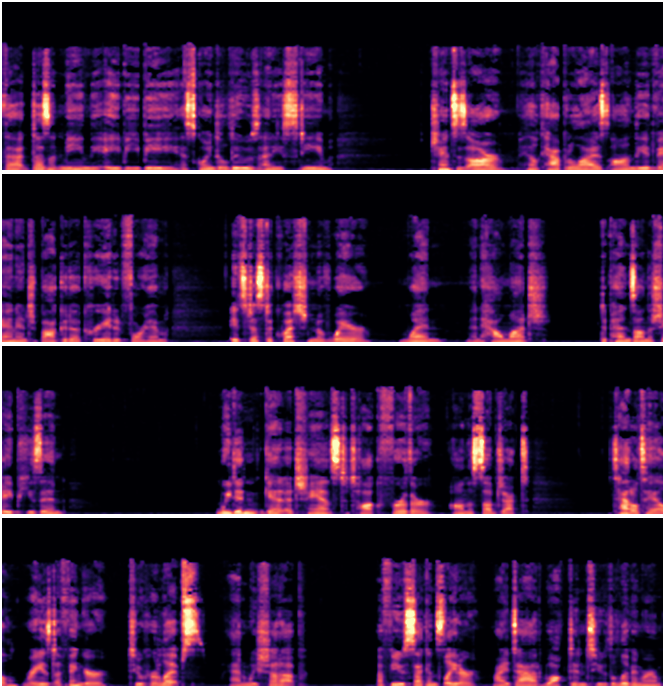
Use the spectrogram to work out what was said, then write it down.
that doesn't mean the ABB is going to lose any steam. Chances are he'll capitalize on the advantage Bakuda created for him. It's just a question of where, when, and how much. Depends on the shape he's in. We didn't get a chance to talk further on the subject. Tattletale raised a finger to her lips, and we shut up. A few seconds later, my dad walked into the living room,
